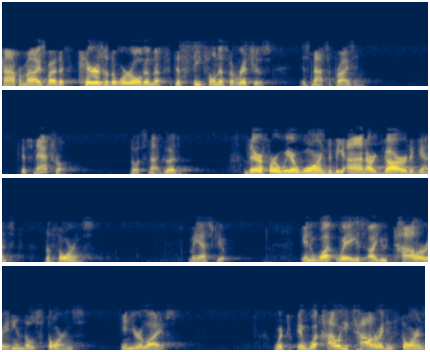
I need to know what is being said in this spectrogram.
compromised by the cares of the world and the deceitfulness of riches is not surprising. It's natural, though it's not good. Therefore, we are warned to be on our guard against the thorns. Let me ask you, in what ways are you tolerating those thorns in your lives? In what, how are you tolerating thorns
